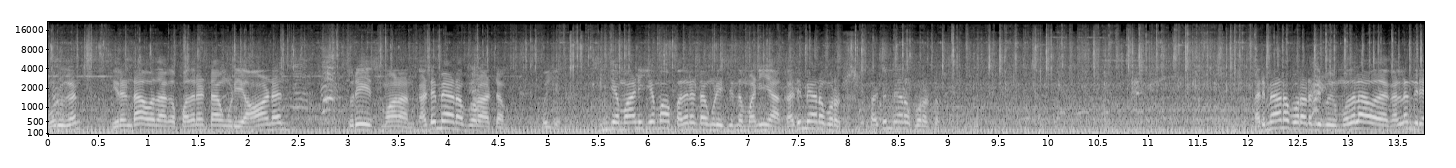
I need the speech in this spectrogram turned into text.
முருகன். இரண்டாவதாக பதினெட்டாம் குடி ஆனந்த் சுரேஷ் மானான் கடுமையான போராட்டம். ஓகே இங்கே மாணிக்கமாக பதினெட்டாம் குடியை சேர்ந்த மணியா? கடுமையான போராட்டம். கடுமையான போராட்டம். கடுமையான போராட்டத்துக்கு முதலாவதாக கல்லந்திரி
